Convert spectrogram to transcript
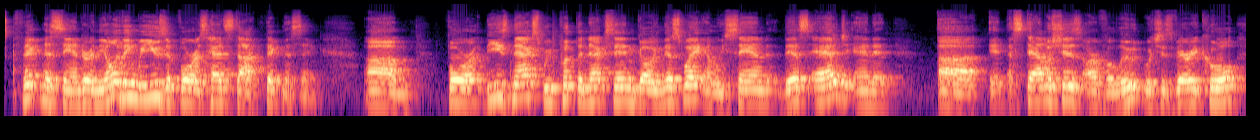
thickness sander, and the only thing we use it for is headstock thicknessing. Um, for these necks, we put the necks in going this way, and we sand this edge, and it uh, it establishes our volute, which is very cool.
